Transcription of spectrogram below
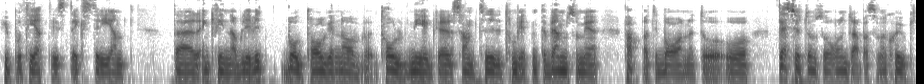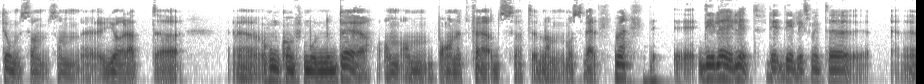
hypotetiskt extremt, där en kvinna har blivit våldtagen av 12 negrer samtidigt. Hon vet inte vem som är pappa till barnet och, och dessutom så har hon drabbats av en sjukdom som, som eh, gör att uh, hon kommer förmodligen att dö om, om barnet föds. Så att eh, man måste väl... Menar, det, det är löjligt. För det, det är liksom inte eh,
